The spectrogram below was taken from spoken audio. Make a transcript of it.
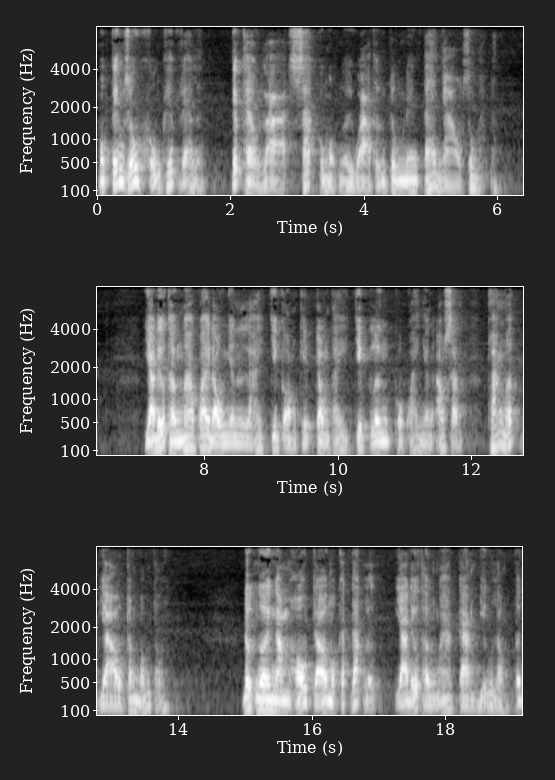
Một tiếng rú khủng khiếp rẽ lên. Tiếp theo là xác của một người hòa thượng trung niên té nhào xuống mặt đất. Dạ điểu thần ma quay đầu nhìn lại chỉ còn kịp trông thấy chiếc lưng của quái nhân áo xanh thoáng mất vào trong bóng tối. Được người ngầm hỗ trợ một cách đắc lực, dạ điểu thần ma càng vững lòng tin.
